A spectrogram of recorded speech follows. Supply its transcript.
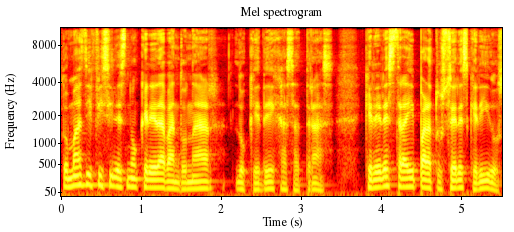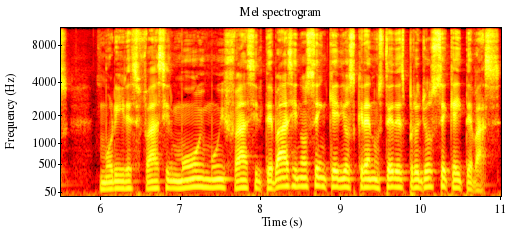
Lo más difícil es no querer abandonar lo que dejas atrás, querer estar ahí para tus seres queridos. Morir es fácil, muy, muy fácil. Te vas y no sé en qué Dios crean ustedes, pero yo sé que ahí te vas.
